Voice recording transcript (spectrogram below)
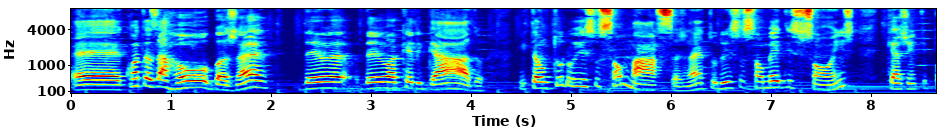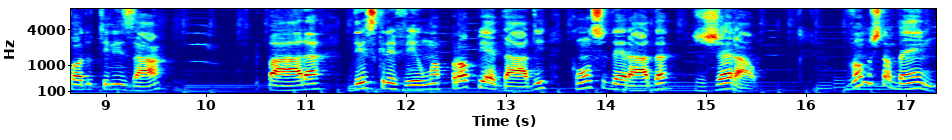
É, quantas arrobas, né? Deu, deu aquele gado. Então tudo isso são massas, né? Tudo isso são medições que a gente pode utilizar para descrever uma propriedade considerada geral. Vamos também,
